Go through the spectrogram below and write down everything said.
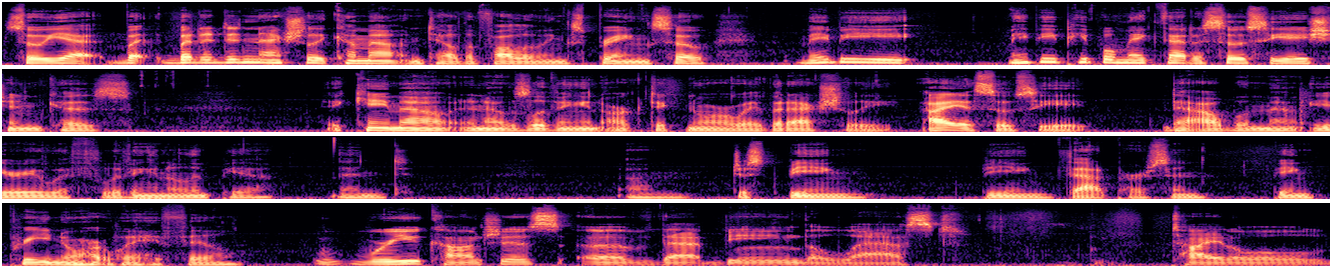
So yeah, but but it didn't actually come out until the following spring. So maybe maybe people make that association because it came out and I was living in Arctic Norway, but actually I associate the album Mount Eerie with living in Olympia and um, just being being that person, being pre-Norway Phil. Were you conscious of that being the last title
